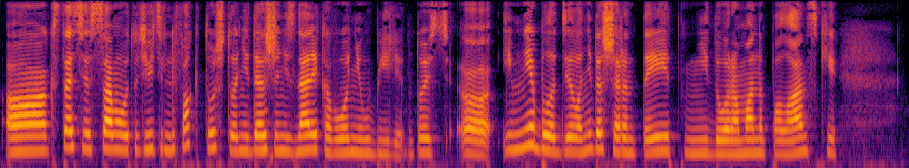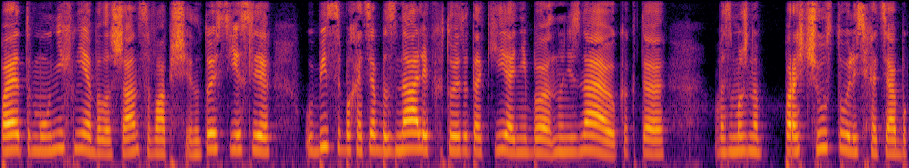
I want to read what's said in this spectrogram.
А, кстати, самый вот удивительный факт то, что они даже не знали, кого они убили. Ну, то есть а, им не было дела ни до Шерон Тейт, ни до Романа Полански, поэтому у них не было шанса вообще. Ну, то есть если убийцы бы хотя бы знали, кто это такие, они бы, ну, не знаю, как-то возможно, прочувствовались хотя бы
